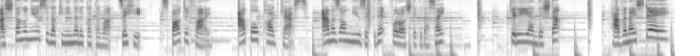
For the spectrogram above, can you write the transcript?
明日のニュースが気になる方はぜひ Spotify、Apple Podcast、Amazon Music でフォローしてください。ケリーアンでした。Have a nice day!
